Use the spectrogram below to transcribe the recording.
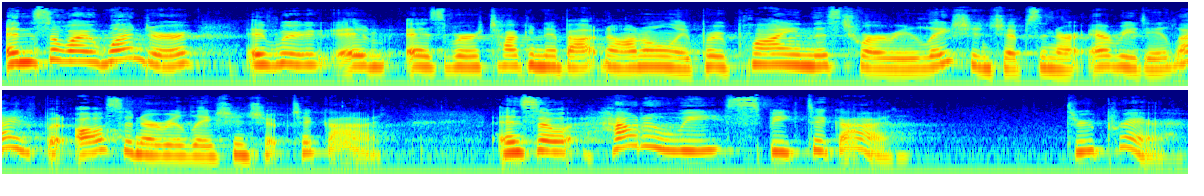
And so I wonder if we're, um, as we're talking about not only applying this to our relationships in our everyday life, but also in our relationship to God. And so, how do we speak to God? Through prayer.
